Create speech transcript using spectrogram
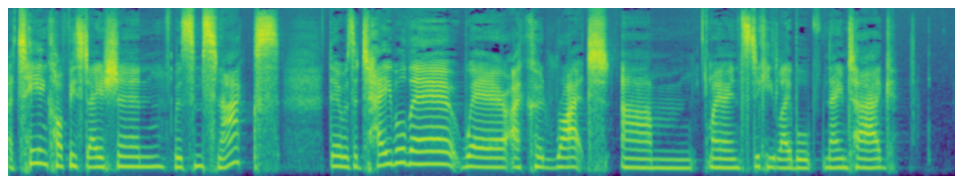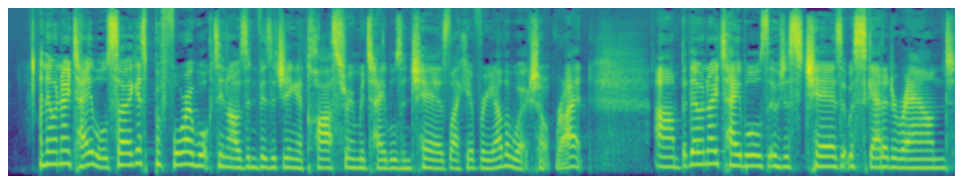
a tea and coffee station with some snacks. There was a table there where I could write um, my own sticky label name tag and there were no tables. So I guess before I walked in, I was envisaging a classroom with tables and chairs like every other workshop, right? Um, but there were no tables, it was just chairs that were scattered around.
